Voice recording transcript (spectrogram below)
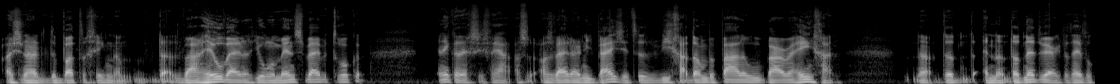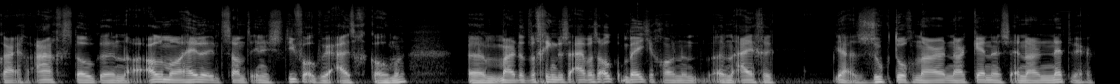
als je naar de debatten ging, dan waren heel weinig jonge mensen bij betrokken. En ik had echt zoiets van ja, als, als wij daar niet bij zitten, wie gaat dan bepalen hoe, waar we heen gaan? Nou, dat, en dat, dat netwerk dat heeft elkaar echt aangestoken. En allemaal hele interessante initiatieven ook weer uitgekomen. Ehm, maar dat we ging dus, hij was ook een beetje gewoon een, een eigen ja, zoektocht naar, naar kennis en naar netwerk.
